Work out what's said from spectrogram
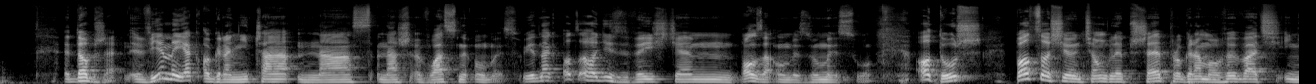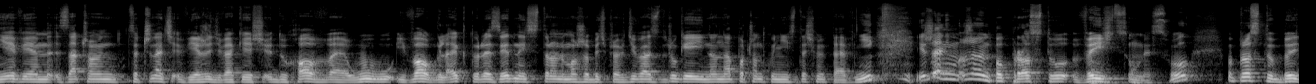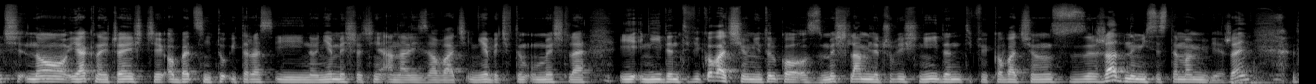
Dobrze, wiemy jak ogranicza nas nasz własny umysł. Jednak o co chodzi z wyjściem poza umysł umysłu? Otóż po co się ciągle przeprogramowywać i nie wiem, zacząć, zaczynać wierzyć w jakieś duchowe wu i w ogóle, które z jednej strony może być prawdziwe, a z drugiej no na początku nie jesteśmy pewni, jeżeli możemy po prostu wyjść z umysłu, po prostu być no jak najczęściej obecni tu i teraz i no nie myśleć, nie analizować i nie być w tym umyśle i nie identyfikować się nie tylko z myślami, lecz również nie identyfikować się z żadnymi systemami wierzeń,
